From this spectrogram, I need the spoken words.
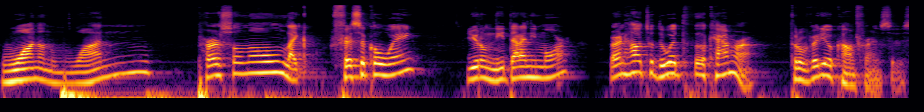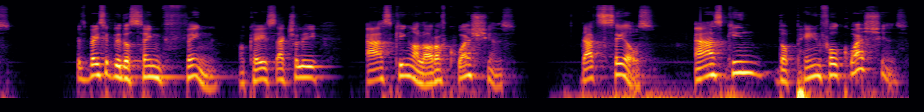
one-on-one personal, like physical way. You don't need that anymore. Learn how to do it through the camera, through video conferences. It's basically the same thing, okay? It's actually asking a lot of questions. That's sales. Asking the painful questions.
